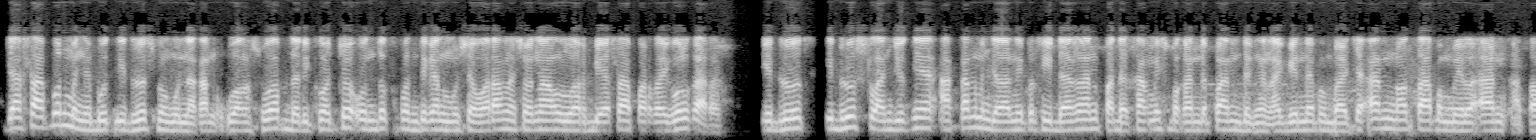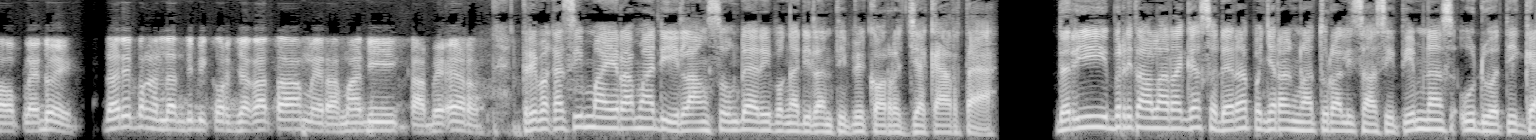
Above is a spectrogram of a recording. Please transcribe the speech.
Jaksa pun menyebut Idrus menggunakan uang suap dari Koco untuk kepentingan musyawarah nasional luar biasa Partai Golkar. Idrus, Idrus selanjutnya akan menjalani persidangan pada Kamis pekan depan dengan agenda pembacaan nota pembelaan atau pledoi. Dari Pengadilan Tipikor Jakarta, Merah Madi, KBR. Terima kasih Merah Madi, langsung dari Pengadilan Tipikor Jakarta. Dari berita olahraga, saudara penyerang naturalisasi timnas U23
